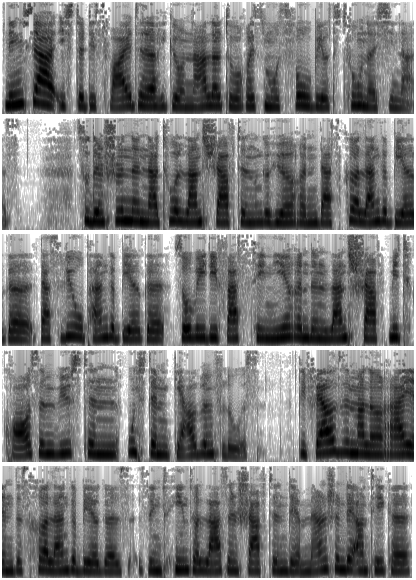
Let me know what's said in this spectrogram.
Ningxia ist die zweite regionale Tourismusvorbildzone Chinas. Zu den schönen Naturlandschaften gehören das Helangebirge, das Liupangebirge sowie die faszinierenden Landschaft mit großen Wüsten und dem gelben Fluss. Die Felsenmalereien des Helangebirges sind Hinterlassenschaften der Menschen der Antike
